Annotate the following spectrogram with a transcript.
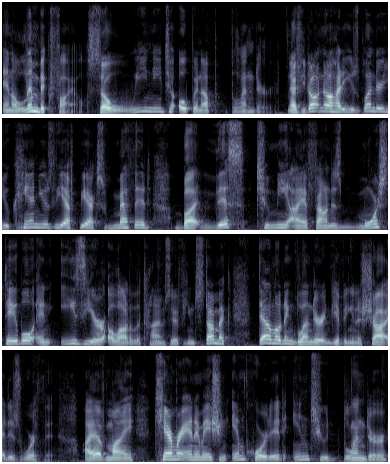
an Alembic file. So we need to open up Blender. Now, if you don't know how to use Blender, you can use the FBX method, but this, to me, I have found is more stable and easier a lot of the time. So if you can stomach downloading Blender and giving it a shot, it is worth it. I have my camera animation imported into Blender,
